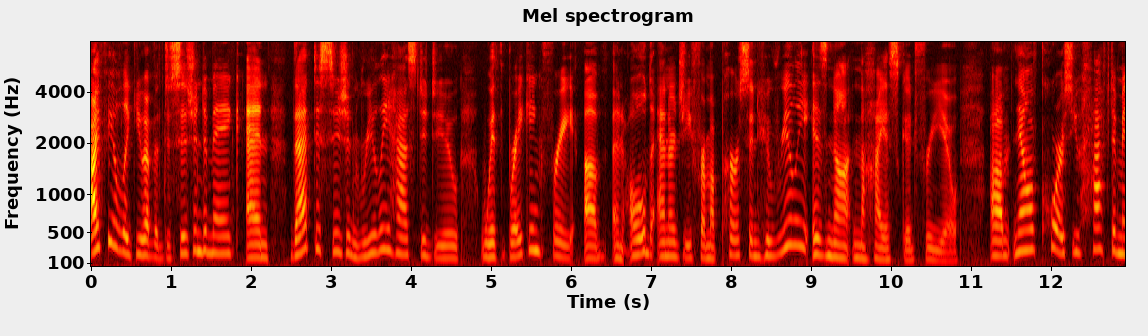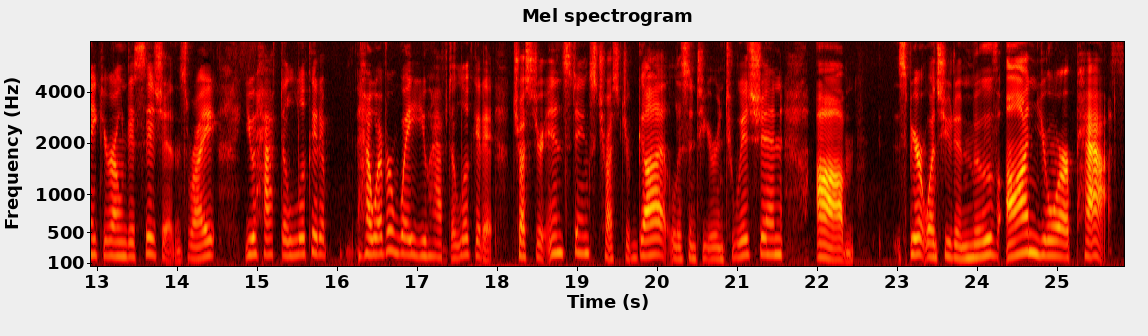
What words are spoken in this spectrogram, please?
I feel like you have a decision to make, and that decision really has to do with breaking free of an old energy from a person who really is not in the highest good for you. Um, now, of course, you have to make your own decisions, right? You have to look at it however way you have to look at it. Trust your instincts, trust your gut, listen to your intuition. Um, Spirit wants you to move on your path.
